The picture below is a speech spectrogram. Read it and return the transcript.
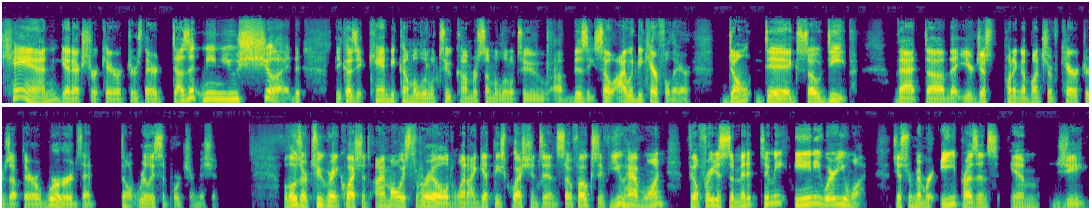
can get extra characters there doesn't mean you should because it can become a little too cumbersome a little too uh, busy so i would be careful there don't dig so deep that uh, that you're just putting a bunch of characters up there or words that don't really support your mission. Well those are two great questions. I'm always thrilled when i get these questions in. So folks if you have one feel free to submit it to me anywhere you want. Just remember e-presence mg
